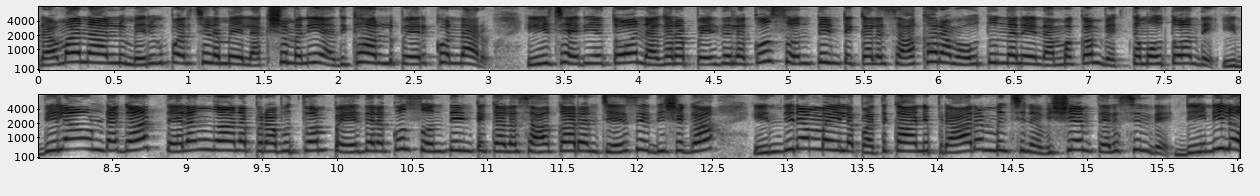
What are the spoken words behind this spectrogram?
ప్రమాణాలను మెరుగుపరచడమే లక్ష్యమని అధికారులు పేర్కొన్నారు. ఈ చర్యతో నగర పేదలకు సొంతింటి కల సాకారం అవుతుందనే నమ్మకం వ్యక్తమవుతోంది. ఇదిలా ఉండగా తెలంగాణ ప్రభుత్వం పేదలకు సొంతింటి కల సాకారం చేసే దిశగా ఇందిరమ్మ ఇళ్ళ పథకాన్ని ప్రారంభించిన విషయం తెలిసిందే. దీనిలో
